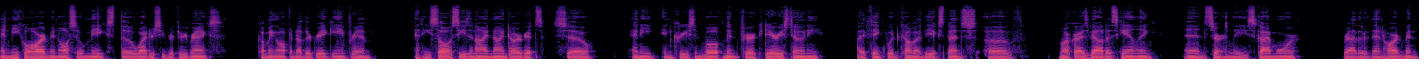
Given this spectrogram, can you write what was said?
And Mecole Hardman also makes the wide receiver three ranks, coming off another great game for him. And he saw a season high nine targets. So any increased involvement for Kadarius Toney, I think, would come at the expense of Marquez Valdes Scantling and certainly Skyy Moore rather than Hardman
